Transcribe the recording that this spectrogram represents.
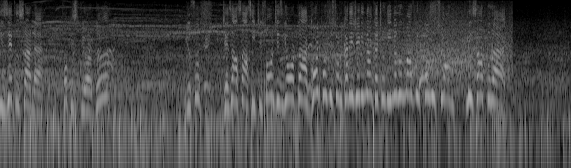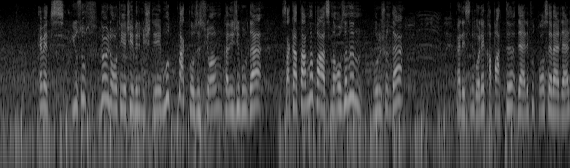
İzzet ısrarla top istiyordu. Yusuf ceza sahası içi son çizgi orta. Gol pozisyonu kaleci elinden kaçırdı. İnanılmaz bir pozisyon. Misat Burak. Evet Yusuf böyle ortaya çevirmişti. Mutlak pozisyon. Kaleci burada sakatlanma pahasına Ozan'ın vuruşunda kalesini gole kapattı değerli futbol severler.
